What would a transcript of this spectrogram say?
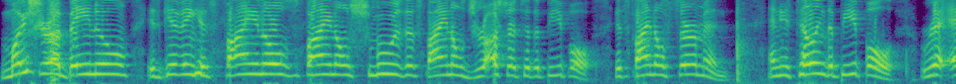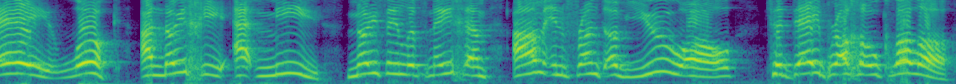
Moshe Rabbeinu is giving his final, final shmooze, his final drasha to the people, his final sermon. And he's telling the people, Re'ei, look, anoichi, at me, noisein lifneichem, I'm in front of you all, today, bracha uklala.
